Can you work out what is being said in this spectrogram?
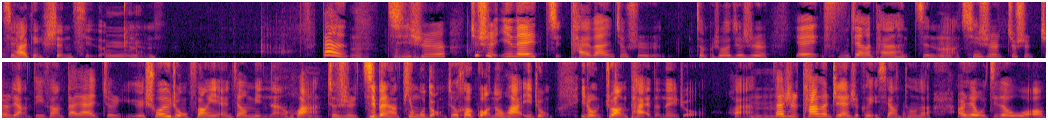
其实还挺神奇的。嗯。但其实就是因为台湾就是。怎么说？就是因为福建和台湾很近嘛，其实就是这两地方，大家就也说一种方言叫闽南话，就是基本上听不懂，就和广东话一种一种状态的那种话。但是他们之间是可以相通的。而且我记得我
